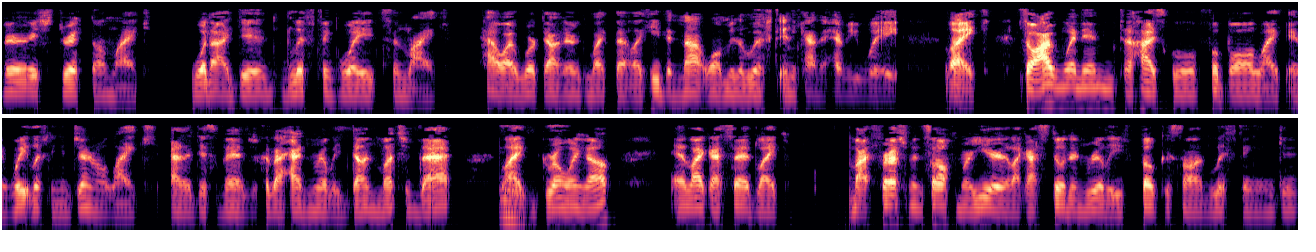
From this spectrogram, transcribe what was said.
very strict on like what I did, lifting weights and like how I worked out and everything like that. Like he did not want me to lift any kind of heavy weight. Like so I went into high school football like and weightlifting in general like at a disadvantage because I hadn't really done much of that mm. like growing up. And like I said, like my freshman sophomore year, like I still didn't really focus on lifting and getting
